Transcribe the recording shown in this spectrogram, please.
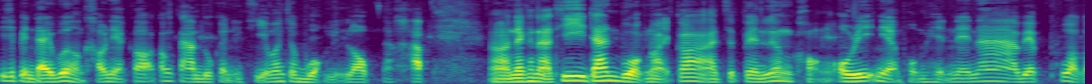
ที่จะเป็น driver ของเขาเนี่ยก็ต้องตามดูกันอีกทีว่าจะบวกหรือลบนะครับในขณะที่ด้านบวกหน่อยก็อาจจะเป็นเรื่องของโอริเนี่ยผมเห็นในหน้าเว็บพวก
